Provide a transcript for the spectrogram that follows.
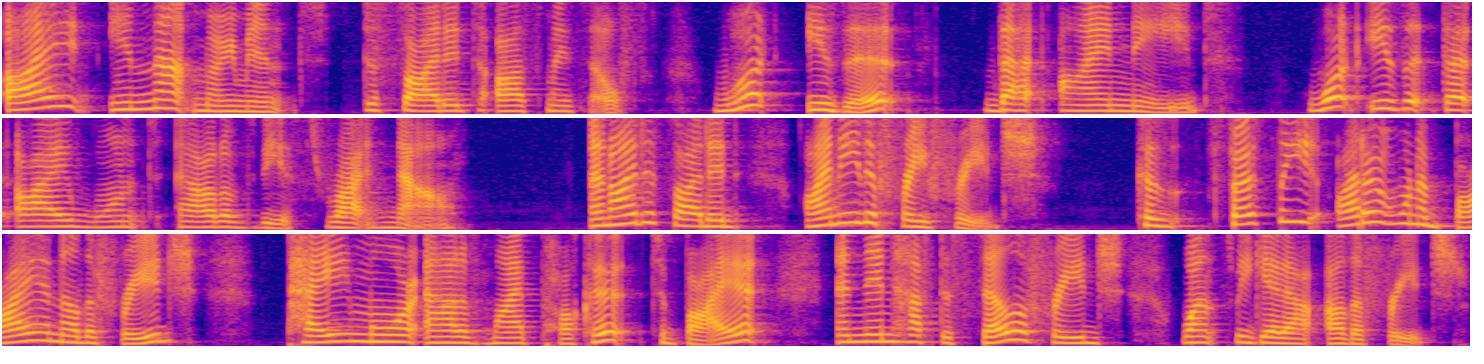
I, in that moment, decided to ask myself, what is it that I need? What is it that I want out of this right now? And I decided I need a free fridge. Because, firstly, I don't want to buy another fridge, pay more out of my pocket to buy it, and then have to sell a fridge once we get our other fridge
